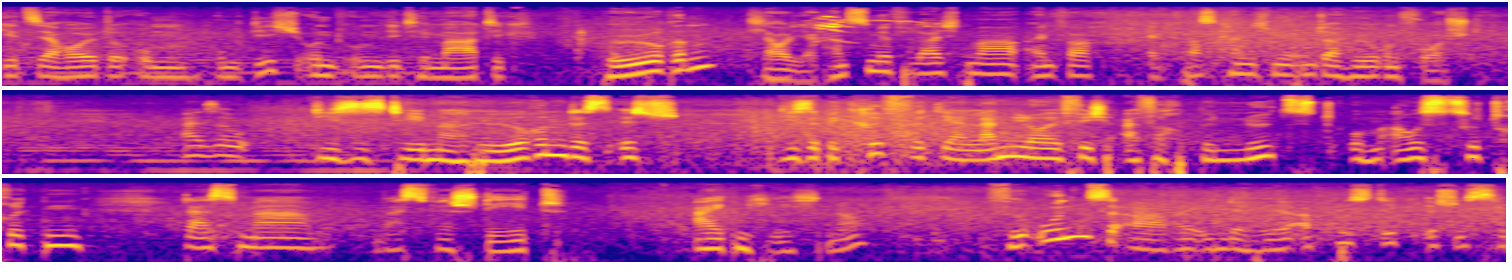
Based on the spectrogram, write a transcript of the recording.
Geht es ja heute um, um dich und um die Thematik Hören. Claudia, kannst du mir vielleicht mal einfach, was kann ich mir unter Hören vorstellen? Also dieses Thema Hören, das ist, dieser Begriff wird ja langläufig einfach benutzt, um auszudrücken, dass man was versteht. Eigentlich, ne? Für uns aber in der Hörakustik ist es so,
